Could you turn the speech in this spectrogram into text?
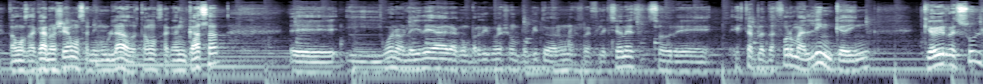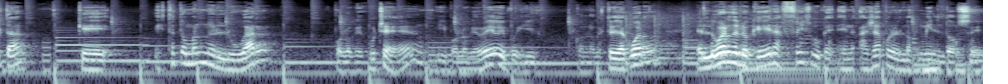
Estamos acá, no llegamos a ningún lado, estamos acá en casa. Eh, y bueno, la idea era compartir con ella un poquito de algunas reflexiones sobre esta plataforma LinkedIn, que hoy resulta que está tomando el lugar, por lo que escuché, ¿eh? y por lo que veo, y, y con lo que estoy de acuerdo, el lugar de lo que era Facebook en- allá por el 2012.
